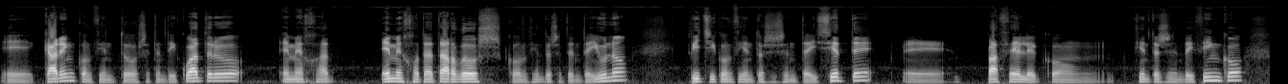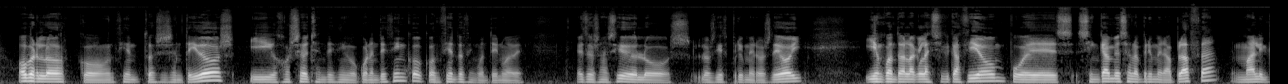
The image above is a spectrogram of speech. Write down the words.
eh, Karen con 174, MJ, MJ Tardos con 171, Pichi con 167, eh, Pacele con 165, Overlord con 162 y José 8545 con 159. Estos han sido los, los 10 primeros de hoy. Y en cuanto a la clasificación, pues sin cambios en la primera plaza. Malik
